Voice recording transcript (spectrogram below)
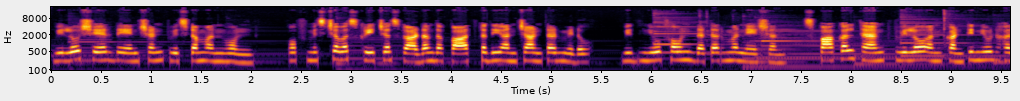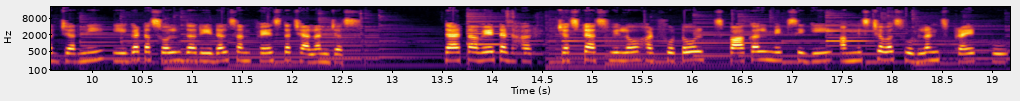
Willow shared the ancient wisdom warned of mischievous creatures guarding the path to the enchanted meadow. With newfound determination, Sparkle thanked Willow and continued her journey, eager to solve the riddles and face the challenges that awaited her. Just as Willow had foretold, Sparkle met Siggy, a mischievous woodland sprite who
